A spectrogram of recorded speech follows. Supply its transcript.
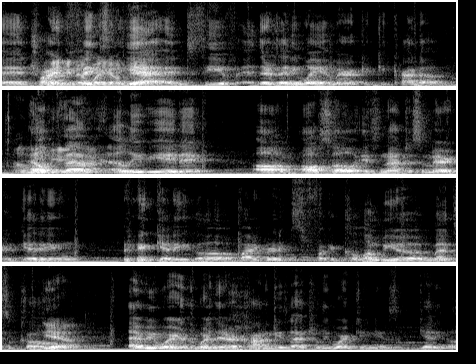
and try Making and their fix way up yeah, here. and see if there's any way America can kind of help them that. alleviate it. Um, also, it's not just America getting getting uh, migrants. Fucking Colombia, Mexico, Yeah. everywhere where their economy is actually working is getting a,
